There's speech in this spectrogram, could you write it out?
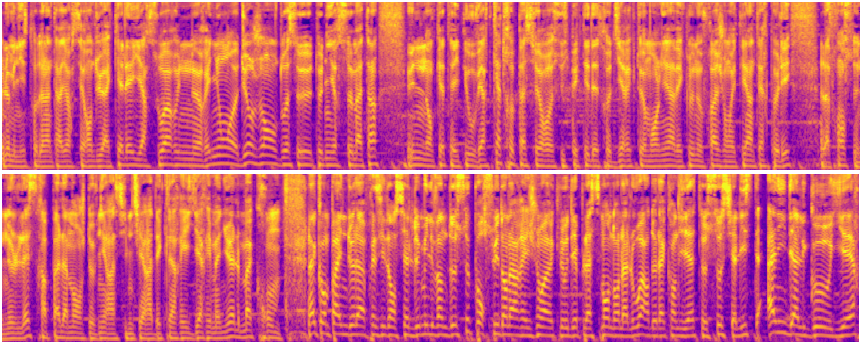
Le ministre de l'Intérieur s'est rendu à Calais hier soir. Une réunion d'urgence doit se tenir ce matin. Une enquête a été ouverte. Quatre passeurs suspectés d'être directement en lien avec le naufrage ont été interpellés. La France ne laissera pas la Manche devenir un cimetière, a déclaré hier Emmanuel Macron. La campagne de la présidentielle 2022 se poursuit dans la région avec le déplacement dans la Loire de la candidate socialiste Anne Hidalgo hier.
